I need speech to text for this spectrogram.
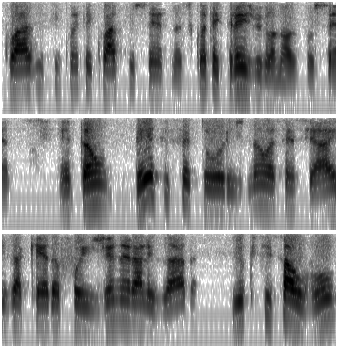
quase 54%, né, 53,9%. Então, desses setores não essenciais, a queda foi generalizada e o que se salvou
